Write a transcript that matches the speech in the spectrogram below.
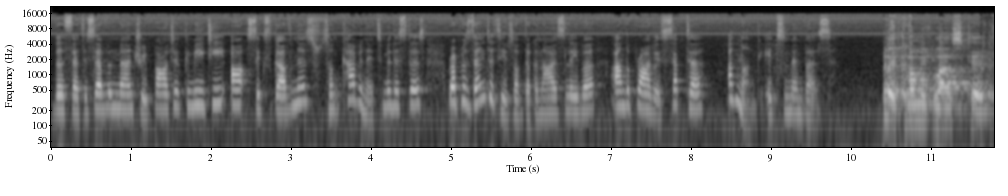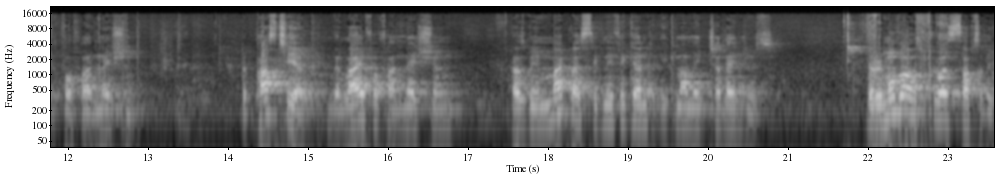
The 37-man tripartite committee are six governors, some cabinet ministers, representatives of the organized labor and the private sector among its members. The economic landscape of our nation. The past year, the life of our nation has been marked by significant economic challenges. The removal of fuel subsidy,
